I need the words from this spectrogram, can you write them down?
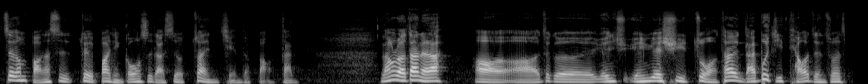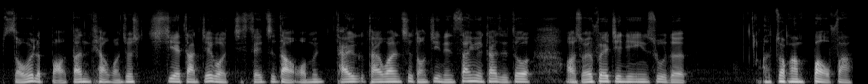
这种保单是对保险公司来是有赚钱的保单。然后呢，当然了，哦啊，这个原原约续作，他来不及调整说所谓的保单条款就接单，结果谁知道我们台台湾是从今年三月开始都啊所谓非经济因素的啊状况爆发，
